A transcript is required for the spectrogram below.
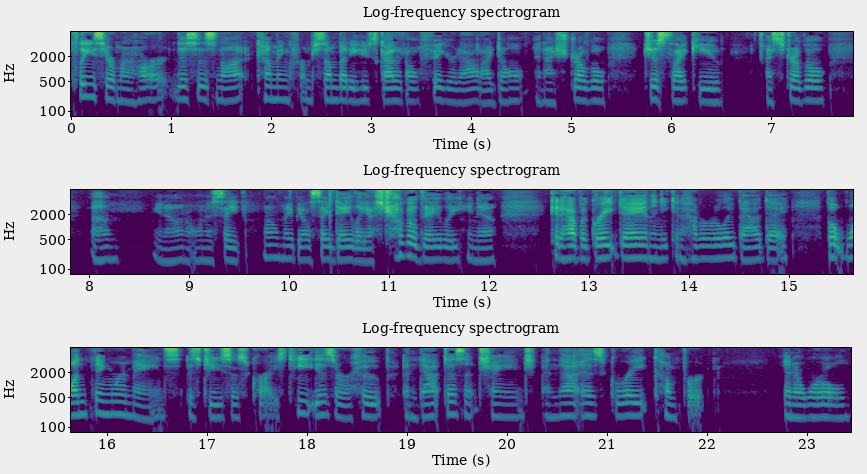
Please hear my heart. This is not coming from somebody who's got it all figured out. I don't, and I struggle just like you. I struggle, um, you know, I don't want to say, well, maybe I'll say daily. I struggle daily, you know could have a great day and then you can have a really bad day. But one thing remains is Jesus Christ. He is our hope, and that doesn't change. And that is great comfort in a world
